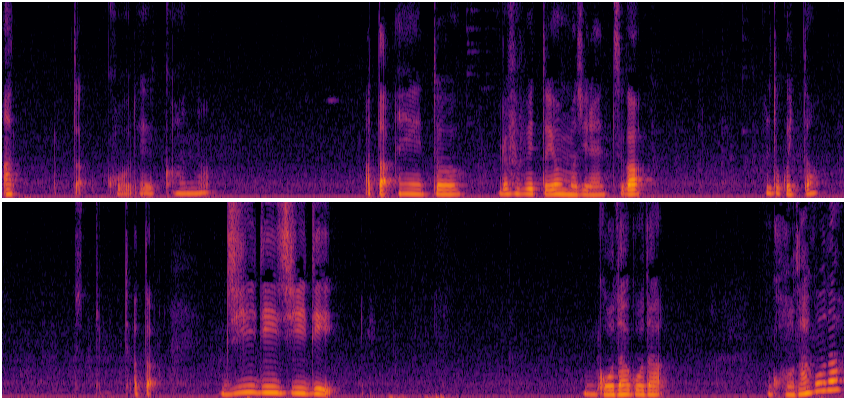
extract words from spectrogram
あった。これかな。あった。えっ、ー、とアルファベット4文字のやつがれどこ行った？あった。GDGD ゴダゴダ。ゴダゴダ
